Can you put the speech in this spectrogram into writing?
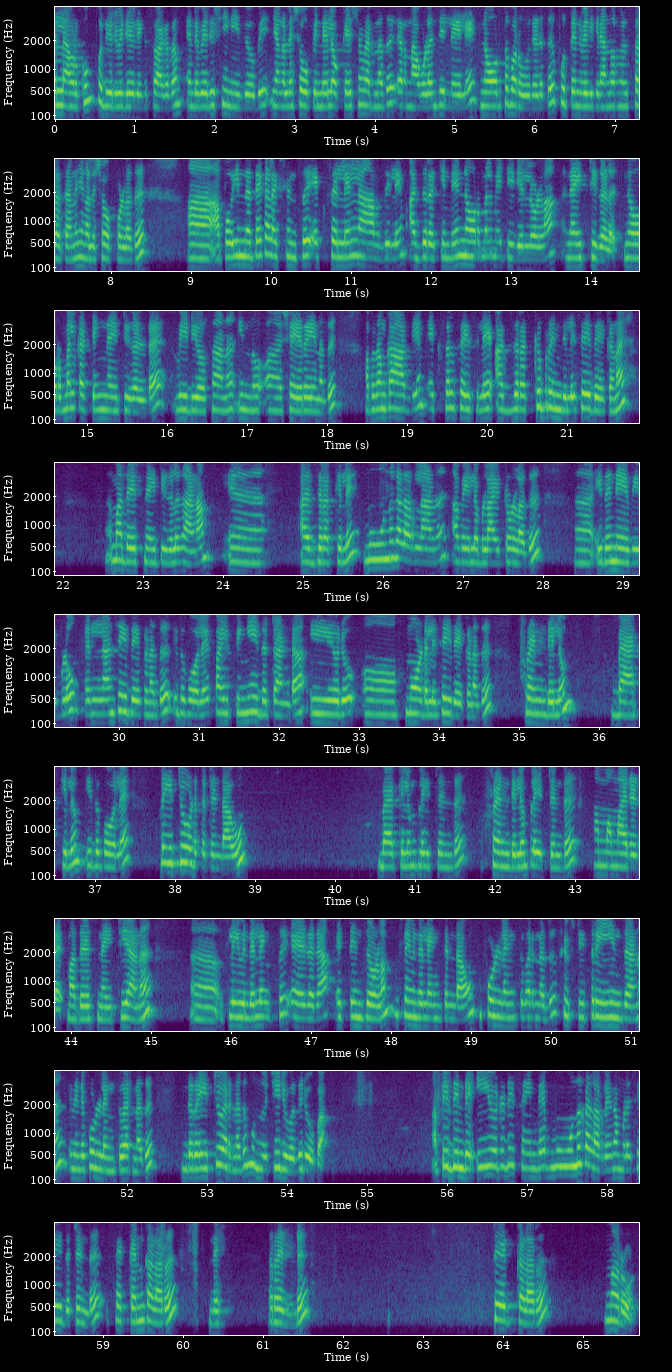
എല്ലാവർക്കും പുതിയൊരു വീഡിയോയിലേക്ക് സ്വാഗതം. എന്റെ പേര് ഷിനി ജോബി. ഞങ്ങളുടെ ഷോപ്പിന്റെ ലൊക്കേഷൻ വരുന്നത് എറണാകുളം ജില്ലയിലെ നോർത്ത് പറവൂരടുത്ത് പുത്തൻവെലിക്കര എന്ന് പറഞ്ഞൊരു സ്ഥലത്താണ് ഞങ്ങളുടെ ഷോപ്പ് ഉള്ളത്. അപ്പോൾ ഇന്നത്തെ കളക്ഷൻസ് എക്സെല്ലിൻ ലാർജിലെയും അജ്രക്കിന്റെയും നോർമൽ മെറ്റീരിയലിലുള്ള നൈറ്റുകൾ നോർമൽ കട്ടിംഗ് നൈറ്റുകളുടെ വീഡിയോസ് ആണ് ഇന്ന് ഷെയർ ചെയ്യണത് അപ്പോൾ നമുക്ക് ആദ്യം എക്സൽ സൈസിലെ അജറക്ക് പ്രിന്റിൽ ചെയ്തേക്കണ. മദേഴ്സ് നൈറ്റുകൾ കാണാം. അജ്രക്കിൽ മൂന്ന് കളറിലാണ് അവൈലബിൾ ആയിട്ടുള്ളത്. ഇത് നേവി ബ്ലൂ എല്ലാം ചെയ്തേക്കണത് ഇതുപോലെ പൈപ്പിംഗ് ചെയ്തിട്ടുണ്ട് ഈ ഒരു മോഡൽ ചെയ്തേക്കണത്. ഫ്രണ്ടിലും ബാക്കിലും ഇതുപോലെ പ്ലീറ്റ് കൊടുത്തിട്ടുണ്ടാവും. ബാക്കിലും പ്ലീറ്റ് ഉണ്ട് ഫ്രണ്ടിലും പ്ലീറ്റ് ഉണ്ട്. അമ്മമാരുടെ മദേഴ്സ് നൈറ്റി ആണ്. സ്ലീവിന്റെ ലെങ്ത് ഏഴര എട്ട് ഇഞ്ചോളം സ്ലീവിന്റെ ലെങ്ത് ഉണ്ടാവും. ഫുൾ ലെങ്ത് വരുന്നത് ഫിഫ്റ്റി ത്രീ ഇഞ്ചാണ് ഇതിന്റെ ഫുൾ ലെങ്ത് വരുന്നത്. ഇതിന്റെ റേറ്റ് വരുന്നത് മുന്നൂറ്റി രൂപ. അപ്പൊ ഇതിന്റെ ഈ ഒരു ഡിസൈനിന്റെ മൂന്ന് കളറിൽ നമ്മൾ ചെയ്തിട്ടുണ്ട്. Second colour red third colour maroon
